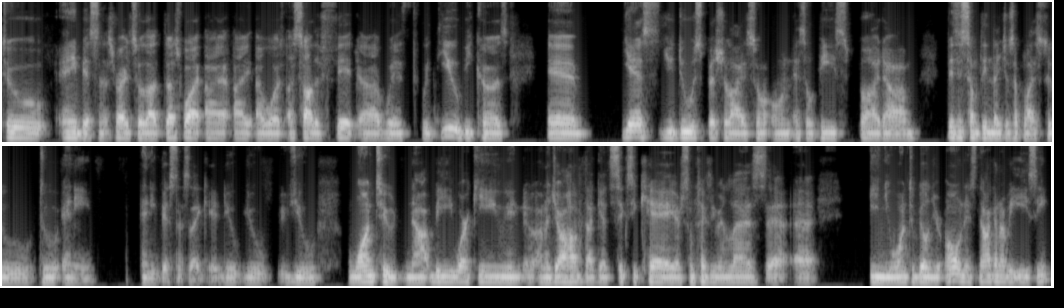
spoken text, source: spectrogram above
to any business right? So that that's why i i, I was i saw the fit uh, with with you because uh, yes, you do specialize on, on SOPs, but um, this is something that just applies to to any any business. Like you you you want to not be working in, on a job that gets 60k or sometimes even less, uh, uh, and you want to build your own, it's not gonna be easy,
